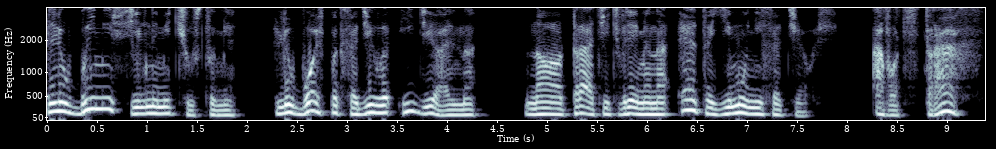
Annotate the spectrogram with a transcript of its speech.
любыми сильными чувствами. Любовь подходила идеально, но тратить время на это ему не хотелось. А вот страх...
